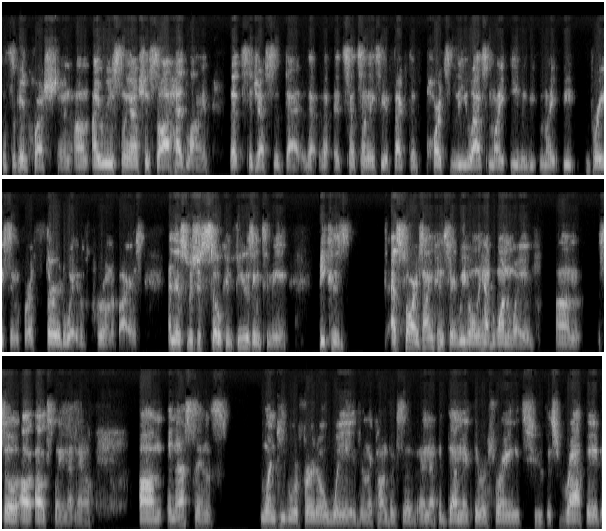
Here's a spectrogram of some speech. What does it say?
That's a good question. Um, I recently actually saw a headline that suggested that, that, it said something to the effect of parts of the U.S. might even be, might be bracing for a third wave of coronavirus, and this was just so confusing to me because, as far as I'm concerned, we've only had one wave, um, so I'll, I'll, explain that now. Um, in essence, when people refer to a wave in the context of an epidemic, they're referring to this rapid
